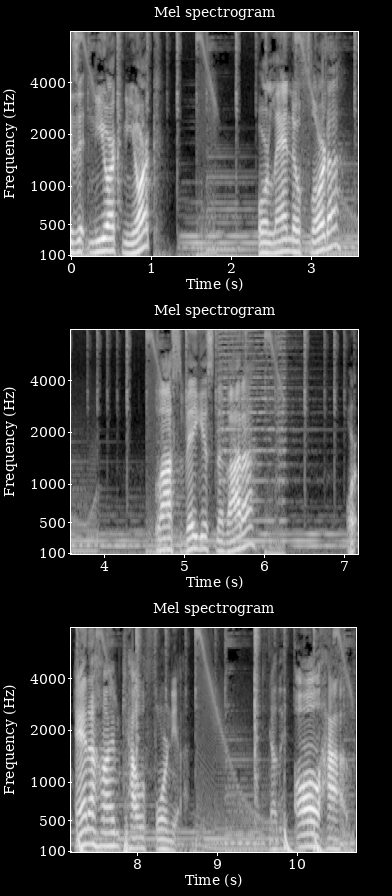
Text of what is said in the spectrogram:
Is it New York, New York? Orlando, Florida? Las Vegas, Nevada? Or Anaheim, California? Now, they all have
